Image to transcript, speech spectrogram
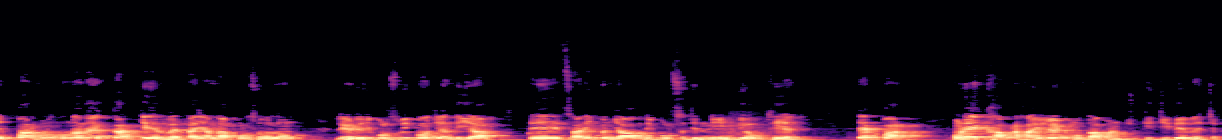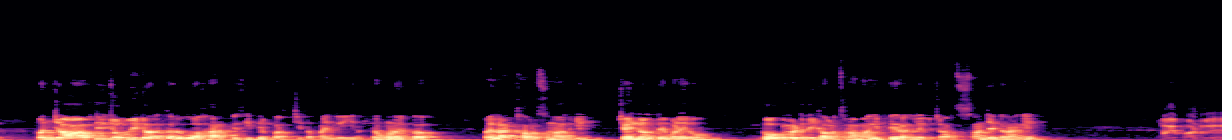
ਤੇ ਪਰ ਹੁਣ ਉਹਨਾਂ ਦਾ ਘਰ ਘੇਰ ਲੈਤਾ ਜਾਂਦਾ ਪੁਲਿਸ ਵੱਲੋਂ ਲੇਡੀ ਦੀ ਪੁਲਿਸ ਵੀ ਪਹੁੰਚ ਜਾਂਦੀ ਆ, ਤੇ ਸਾਰੀ ਪੰਜਾਬ ਦੀ ਪੁਲਿਸ ਜਿੰਨੀ ਹੁੰਦੀ ਆ, ਉੱਥੇ ਹੈਗੀ ਤੇ ਪਰ ਹੁਣ ਇਹ ਖਬਰ ਹਾਈਲਾਈਟ ਮੁੱਦਾ ਬਣ ਚੁੱਕੀ ਜਿਹਦੇ ਵਿੱਚ ਪੰਜਾਬ ਦੀ ਜੋ ਵੀ ਗੱਲ ਕਰੂਗਾ, ਹਰ ਕਿਸੇ ਤੇ ਪਰਚੀ ਤਾਂ ਪੈਂਦੀ ਹੀ ਆ। ਤੇ ਹੁਣ ਇੱਕ ਪਹਿਲਾਂ ਖਬਰ ਸੁਣਾ ਦਈਏ ਚੈਨਲ ਤੇ ਬਣੇ ਰਹੋ। 2 ਮਿੰਟ ਦੀ ਖਬਰ ਸੁਣਾਵਾਂਗੇ, ਫਿਰ ਅਗਲੇ ਵਿਚਾਰ ਸਾਂਝੇ ਕਰਾਂਗੇ। ਹੋਏ ਫੜ ਰਹੇ।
